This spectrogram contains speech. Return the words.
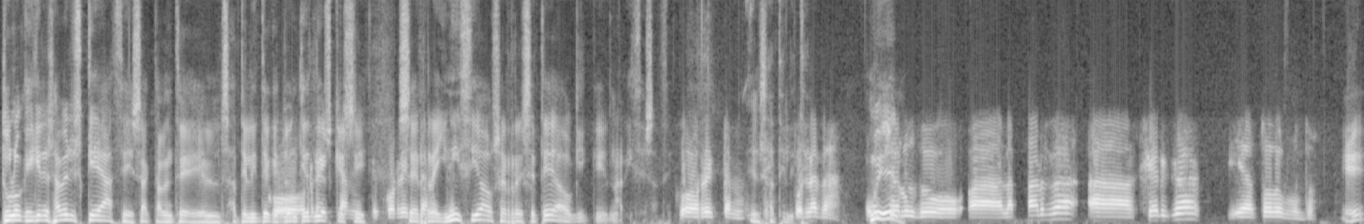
tú lo que quieres saber es qué hace exactamente el satélite que tú entiendes que si se reinicia o se resetea o qué, qué narices hace. Correctamente. El satélite. Pues nada, un Muy bien. saludo a La Parda, a Jerga y a todo el mundo. ¿Eh?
